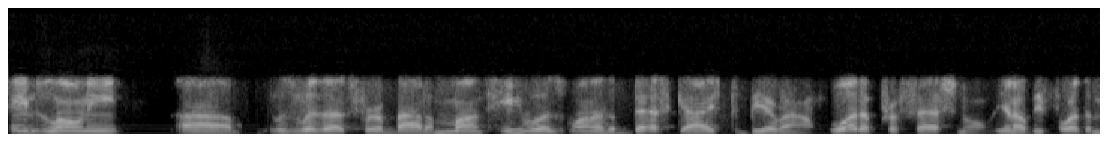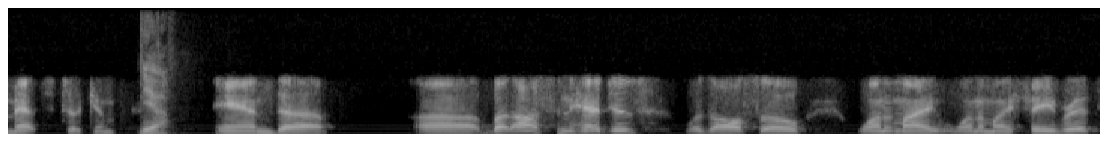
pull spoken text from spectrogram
James Loney uh, was with us for about a month. He was one of the best guys to be around. What a professional, you know, before the Mets took him. Yeah. And uh, uh, but Austin Hedges was also one of my one of my favorites.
